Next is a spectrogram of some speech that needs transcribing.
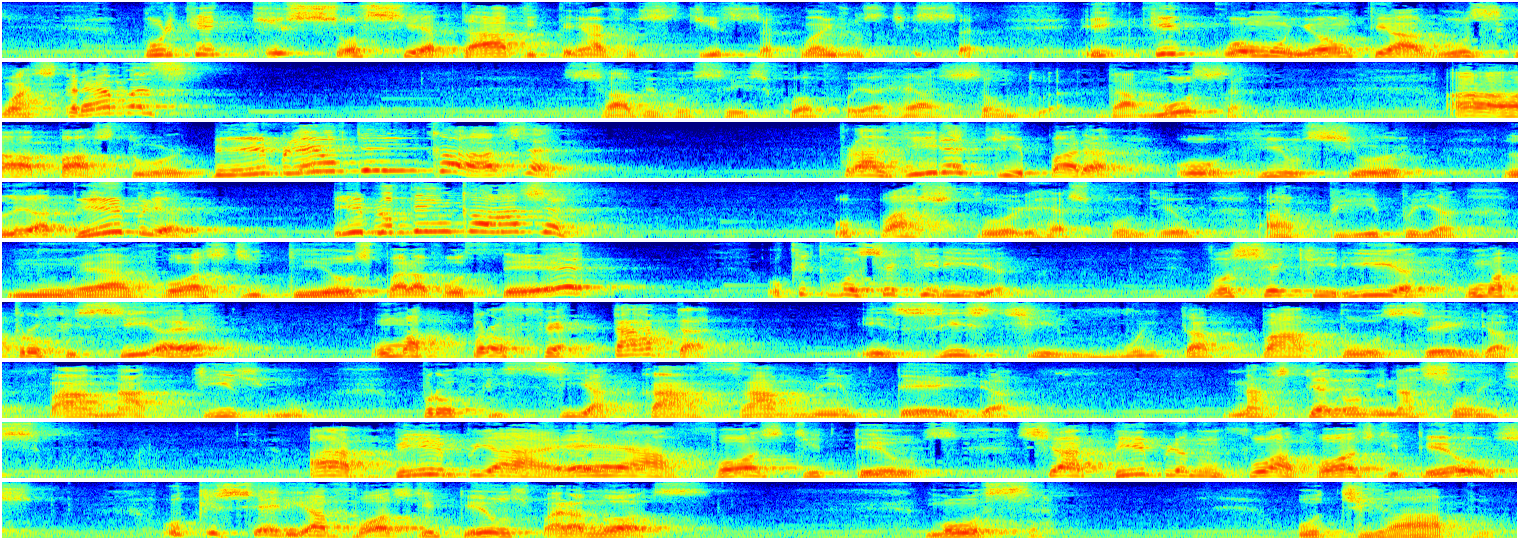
Porque que sociedade tem a justiça com a injustiça? E que comunhão tem a luz com as trevas? Sabem vocês qual foi a reação da moça? Ah, pastor, Bíblia eu tenho em casa. Para vir aqui para ouvir o senhor ler a Bíblia, Bíblia eu tenho em casa. O pastor lhe respondeu: A Bíblia não é a voz de Deus para você? O que, que você queria? Você queria uma profecia, é? Uma profetada? Existe muita baboseira, fanatismo, profecia casamenteira nas denominações. A Bíblia é a voz de Deus. Se a Bíblia não for a voz de Deus, o que seria a voz de Deus para nós? Moça, o diabo,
